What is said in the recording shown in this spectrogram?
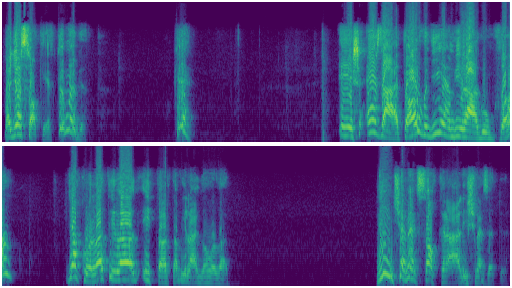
vagy a szakértő mögött oké? Okay? és ezáltal hogy ilyen világunk van gyakorlatilag itt tart a világ ahol van nincsenek szakrális vezetők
